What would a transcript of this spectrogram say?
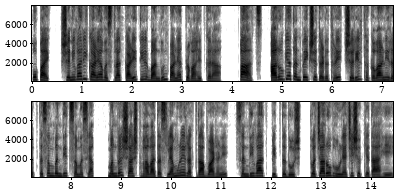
उपाय शनिवारी काळ्या वस्त्रात काळे तीळ बांधून पाण्यात प्रवाहित करा. पाच आरोग्यात अनपेक्षित अडथळे शरीर थकवा आणि रक्तसंबंधित समस्या मंगळशाष्ट भावात असल्यामुळे रक्तदाब वाढणे संधिवात पित्तदोष त्वचारोग होण्याची शक्यता आहे.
